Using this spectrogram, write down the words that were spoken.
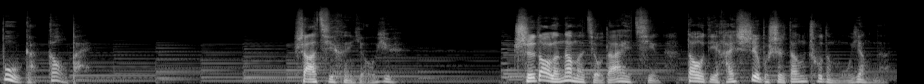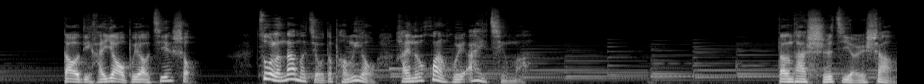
不敢告白。沙琪很犹豫，迟到了那么久的爱情，到底还是不是当初的模样呢？到底还要不要接受？做了那么久的朋友，还能换回爱情吗？当他拾级而上，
